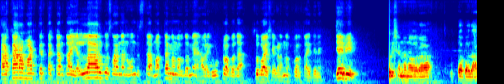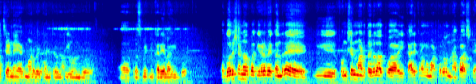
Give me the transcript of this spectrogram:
ಸಹಕಾರ ಮಾಡ್ತಿರ್ತಕ್ಕಂಥ ಎಲ್ಲರಿಗೂ ಸಹ ನಾನು ಹೊಂದಿಸ್ತಾ ಮತ್ತೊಮ್ಮೆ ಮಗದೊಮ್ಮೆ ಅವರಿಗೆ ಹುಟ್ಟುಹಬ್ಬದ ಶುಭಾಶಯಗಳನ್ನು ಕೋರ್ತಾ ಇದ್ದೇನೆ. ಜೈ ಭೀಮ್. ಅವರ ಹುಟ್ಟುಹಬ್ಬದ ಆಚರಣೆ ಹೇಗೆ ಮಾಡಬೇಕು ಅಂತ ಹೇಳಿ ಈ ಒಂದು ಪ್ರೆಸ್ ಮೀಟ್ ಕರೆಯಲಾಗಿತ್ತು. ಗೌರಿಶಣ್ಣವ್ರ ಬಗ್ಗೆ ಹೇಳ್ಬೇಕಂದ್ರೆ ಈ ಫಂಕ್ಷನ್ ಮಾಡ್ತಾ ಇರೋದು ಅಥವಾ ಈ ಕಾರ್ಯಕ್ರಮ ಮಾಡ್ತಾ ಇರೋದು ಒಂದು ನೆಪ ಅಷ್ಟೇ.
